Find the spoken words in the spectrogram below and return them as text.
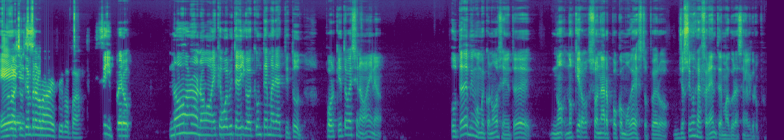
No, no, eso es- siempre lo van a decir, papá. Sí, pero no, no, no, es que vuelvo y te digo, es que es un tema de actitud. Porque yo te voy a decir una vaina. Ustedes mismos me conocen, y ustedes, no, no quiero sonar poco modesto, pero yo soy un referente de madurez en el grupo.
